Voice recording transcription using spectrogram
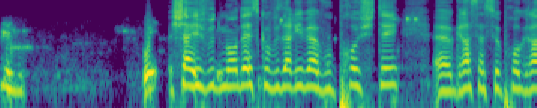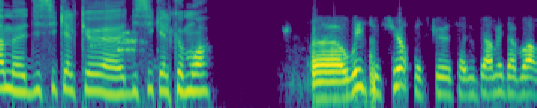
Oui. Chai, je vous demandais, est-ce que vous arrivez à vous projeter euh, grâce à ce programme euh, d'ici quelques, euh, d'ici quelques mois? Oui, c'est sûr, parce que ça nous permet d'avoir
